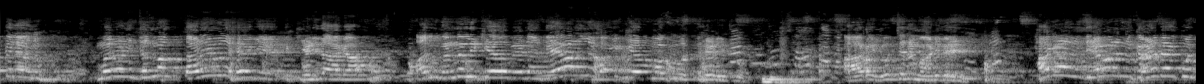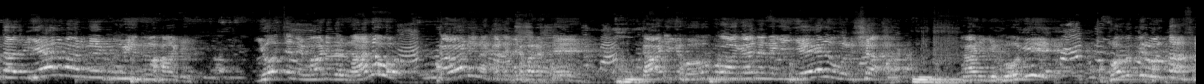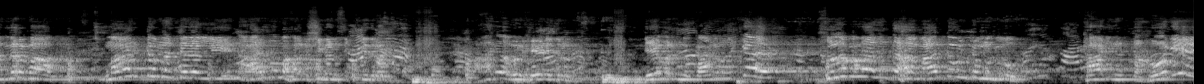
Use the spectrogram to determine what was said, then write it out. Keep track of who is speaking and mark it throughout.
Speaker 1: ಮತ್ತೆ ನಾನು ಜನ್ಮ ತಡೆಯುವುದು ಹೇಗೆ ಅಂತ ಕೇಳಿದಾಗ, ಅದು ನನ್ನಲ್ಲಿ ಕೇಳಬೇಡ, ದೇವರಲ್ಲಿ ಹೋಗಿ ಕೇಳು ಮಗು ಅಂತ ಹೇಳಿದ್ರು. ಆಗ ಯೋಚನೆ ಮಾಡಿದೆ, ಹಾಗಾದ್ರೆ ದೇವರನ್ನು ಕಾಣಬೇಕು ಅಂತಾದ್ರೆ ಏನು ಮಾಡಬೇಕು ಎನ್ನುವ ಹಾಗೆ ಯೋಚನೆ ಮಾಡಿದ ನಾನು ಕಾಡಿನ ಕಡೆಗೆ ಹೊರಟೆ. ಕಾಡಿಗೆ ಹೋಗುವಾಗ ನನಗೆ ಏಳು ವರ್ಷ. ಕಾಡಿಗೆ ಹೋಗಿ ಹೋಗುತ್ತಿರುವಂತಹ ಸಂದರ್ಭ ಮಾರ್ಗ ಮಧ್ಯದಲ್ಲಿ ನಾರದ ಮಹರ್ಷಿಗಳು ಸಿಕ್ಕಿದ್ರು. ಆಗ ಅವರು ಹೇಳಿದರು, ದೇವರನ್ನು ಕಾಣುವುದಕ್ಕೆ ಸುಲಭವಾದಂತಹ ಮಾರ್ಗ ಉಂಟು ಮಗು. ಕಾಡಿನತ್ತ ಹೋಗಿ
